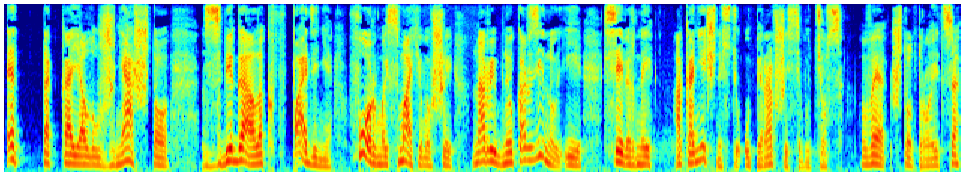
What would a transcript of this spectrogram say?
Это такая лужня, что сбегала к впадине, формой смахивавшей на рыбную корзину и северной оконечностью упиравшейся в утес. В. Что троица?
